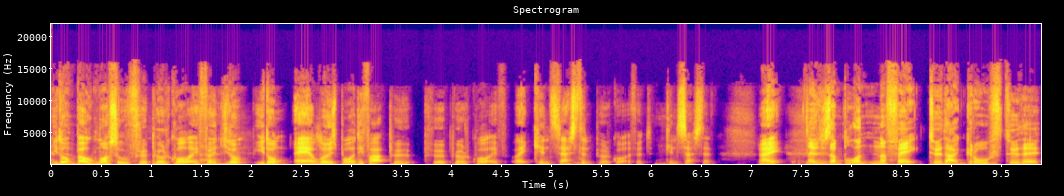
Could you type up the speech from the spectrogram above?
You don't build muscle through poor quality food. You don't. You don't uh, lose body fat through poor, poor quality, f- like consistent poor quality food. Consistent, right? now there's a blunting effect to that growth, to the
